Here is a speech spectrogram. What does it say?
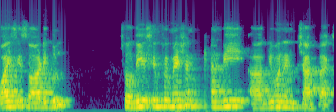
voice is audible so these information can be uh, given in chat box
